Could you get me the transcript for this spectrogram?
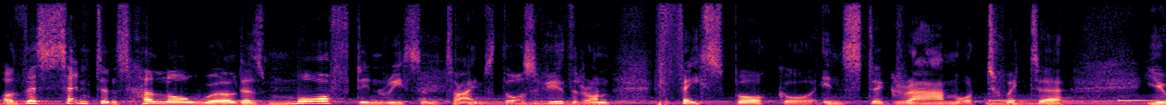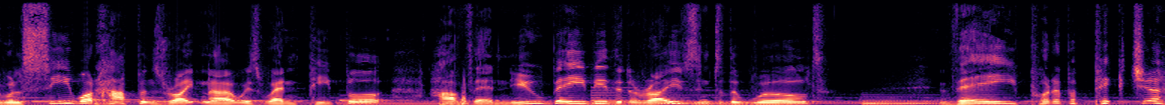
of this sentence, hello world, has morphed in recent times. Those of you that are on Facebook or Instagram or Twitter, you will see what happens right now is when people have their new baby that arrives into the world, they put up a picture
